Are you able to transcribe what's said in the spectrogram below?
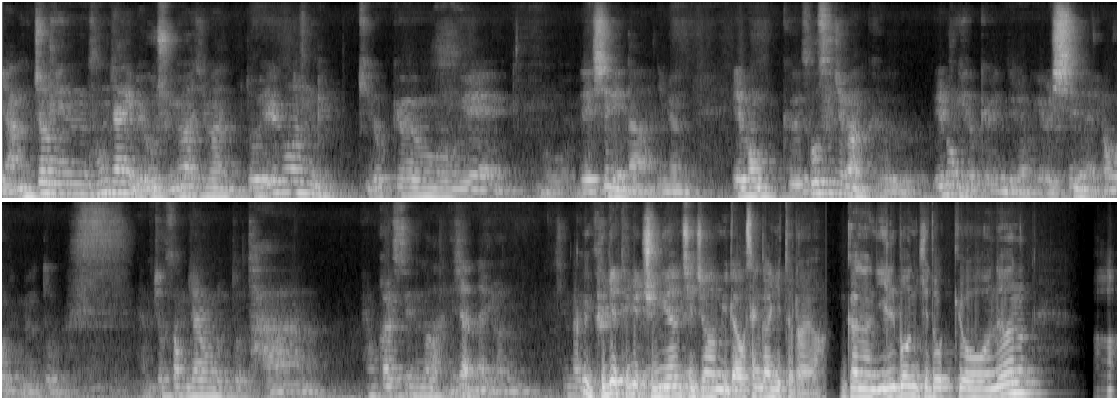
양적인 성장이 매우 중요하지만 또 일본 기독교의 뭐 내실이나 아니면 일본 그 소수지만 그 일본 기독교인들의 뭐 열심이나 이런 걸 보면 또 양적 성장으로 또 다 평가할 수 있는 건 아니지 않나 이런 그게 되게. 중요한 지점이라고 생각이 들어요. 그러니까는 일본 기독교는 어,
